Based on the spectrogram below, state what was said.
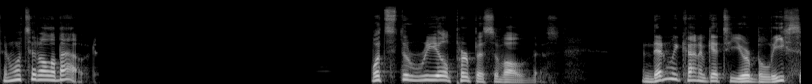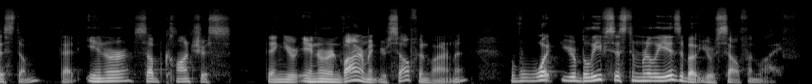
then what's it all about? What's the real purpose of all of this? And then we kind of get to your belief system, that inner subconscious thing, your inner environment, your self environment, of what your belief system really is about yourself and life.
